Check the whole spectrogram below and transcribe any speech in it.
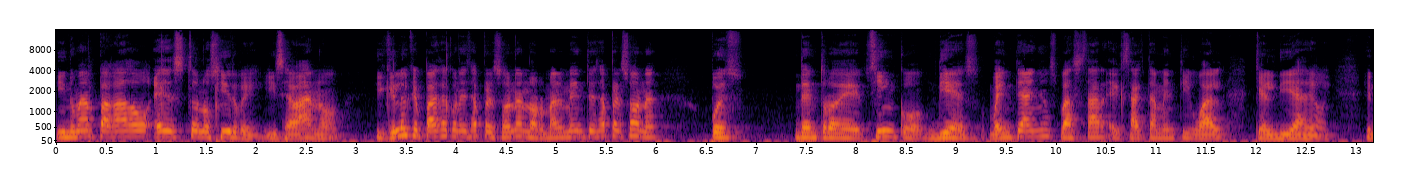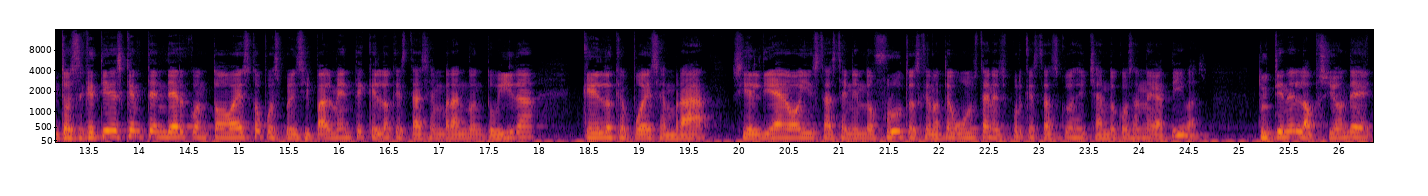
y no me han pagado, esto no sirve y se va, ¿no? ¿Y qué es lo que pasa con esa persona? Normalmente esa persona, pues dentro de 5, 10, 20 años va a estar exactamente igual que el día de hoy. Entonces, ¿qué tienes que entender con todo esto? Pues principalmente qué es lo que estás sembrando en tu vida, qué es lo que puedes sembrar. Si el día de hoy estás teniendo frutos que no te gustan es porque estás cosechando cosas negativas. Tú tienes la opción de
